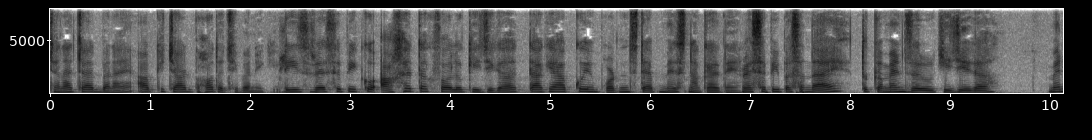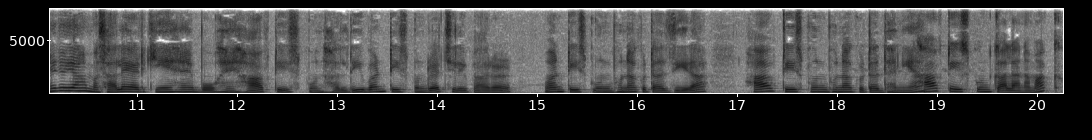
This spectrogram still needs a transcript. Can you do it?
चना चाट बनाएँ, आपकी चाट बहुत अच्छी बनेगी। प्लीज़ रेसिपी को आखिर तक फॉलो कीजिएगा ताकि आपको इम्पोर्टेंट स्टेप मिस ना कर दें। रेसिपी पसंद आए तो कमेंट ज़रूर कीजिएगा। मैंने जो यहाँ मसाले ऐड किए हैं, वो हैं हाफ़ टी स्पून हल्दी one teaspoon red chilli powder one teaspoon भुना कुटा ज़ीरा हाफ़ टी स्पून भुना कुटा धनिया हाफ़ टी स्पून काला नमक।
